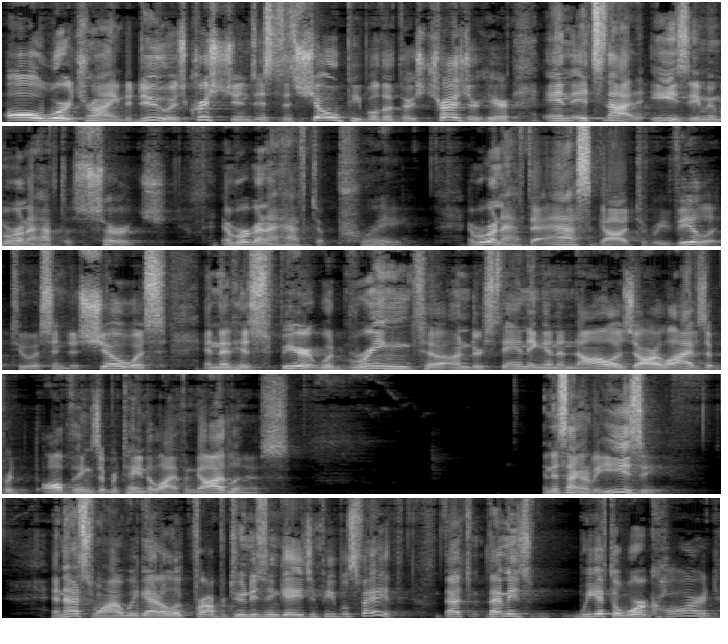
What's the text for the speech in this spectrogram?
all we're trying to do as Christians is to show people that there's treasure here. And it's not easy. I mean, we're going to have to search and we're going to have to pray. And we're going to have to ask God to reveal it to us and to show us, and that His Spirit would bring to understanding and a knowledge our lives, that, all things that pertain to life and godliness. And it's not going to be easy. And that's why we got to look for opportunities to engage in people's faith. That, that means we have to work hard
